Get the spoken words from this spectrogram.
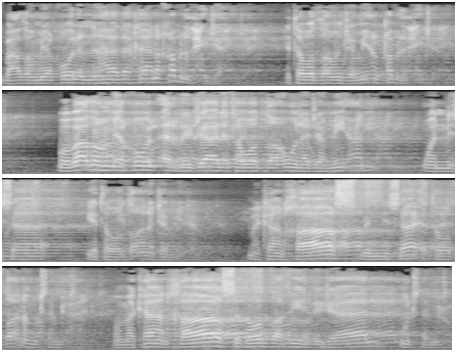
بعضهم يقول أن هذا كان قبل الحجاب يتوضؤون جميعا قبل الحجاب وبعضهم يقول الرجال يتوضؤون جميعا والنساء يتوضأن جميعا. مكان خاص بالنساء يتوضأن مجتمعان ومكان خاص يتوضأ فيه الرجال مجتمعون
